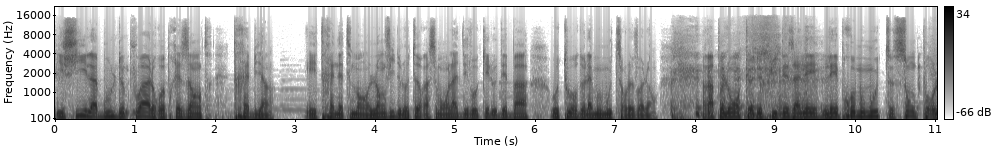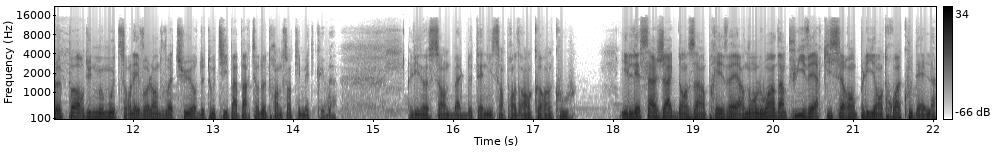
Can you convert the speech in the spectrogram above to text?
Ici, la boule de poil représente très bien et très nettement l'envie de l'auteur à ce moment-là d'évoquer le débat autour de la moumoute sur le volant. Rappelons que depuis des années, les pro-moumoutes sont pour le port d'une moumoute sur les volants de voitures de tout type à partir de 30 cm3. L'innocente balle de tennis en prendra encore un coup. Il laissa Jacques dans un pré vert, non loin d'un puits vert qui se remplit en trois coups d'aile.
